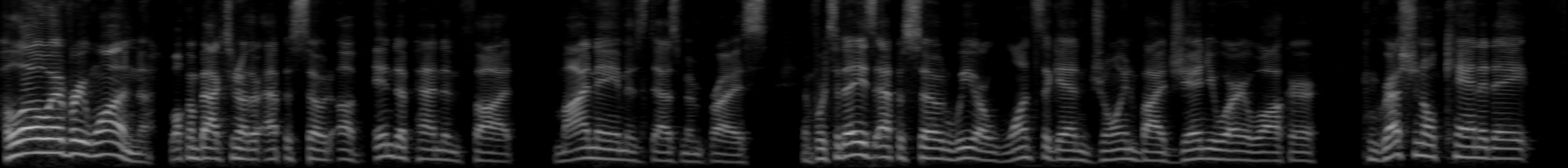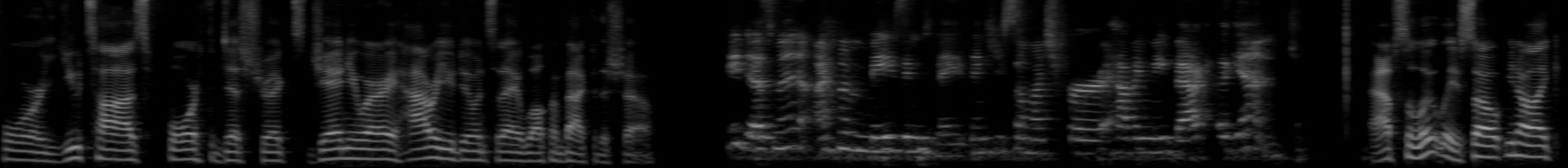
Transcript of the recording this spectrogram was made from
Hello, everyone. Welcome back to another episode of Independent Thought. My name is Desmond Price. And for today's episode, we are once again joined by January Walker, congressional candidate for Utah's 4th District. January, how are you doing today? Welcome back to the show. Hey, Desmond. I'm amazing today. Thank you so much for having me back again. Absolutely. So, you know, like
